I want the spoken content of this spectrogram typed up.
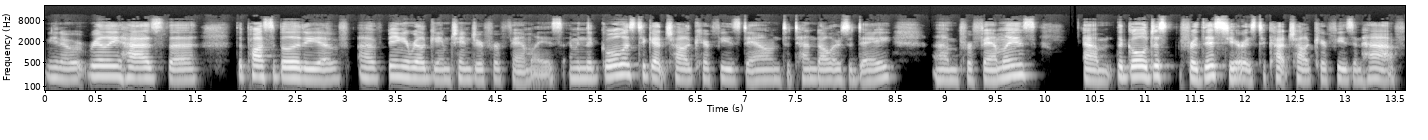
you know, really has the the possibility of of being a real game changer for families. I mean, the goal is to get child care fees down to ten dollars a day um, for families um, the goal just for this year is to cut childcare fees in half.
